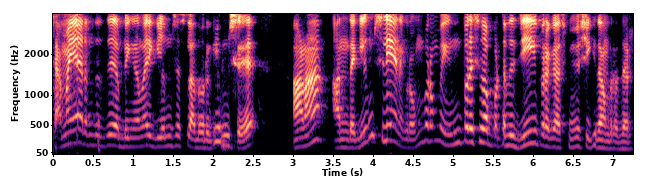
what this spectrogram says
செமையா இருந்தது அப்படிங்கிற மாதிரி கிளிம்சஸ்ல அது ஒரு கிளிம்ஸ் ஆனா அந்த கிளிம்ஸ்லயே எனக்கு ரொம்ப ரொம்ப இம்ப்ரெசிவா பட்டது ஜி பிரகாஷ் மியூசிக் தான் பிரதர்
